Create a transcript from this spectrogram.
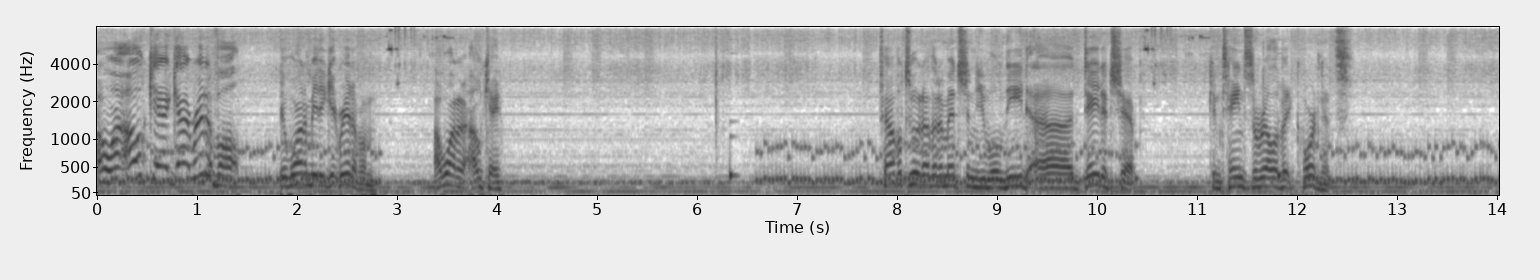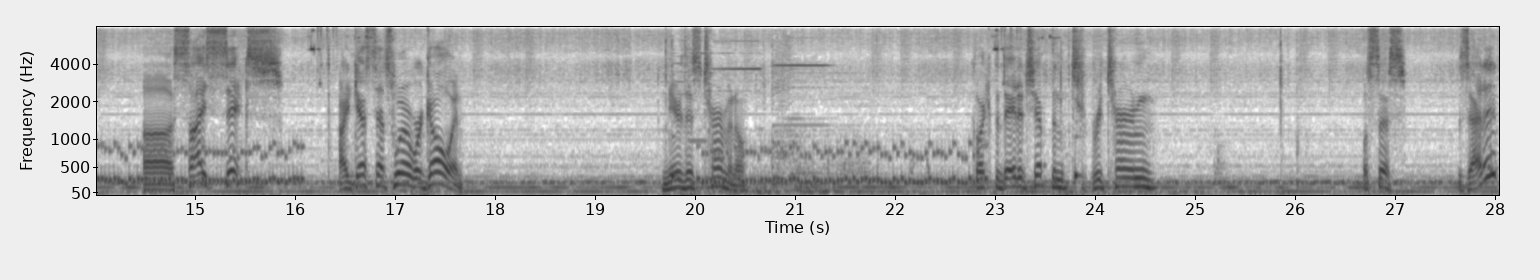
Oh, okay, I got rid of all. It wanted me to get rid of them. I wanted, okay. Travel to another dimension, you will need a data chip. Contains the relevant coordinates. Uh, size 6. I guess that's where we're going. Near this terminal. Collect the data chip, then return. What's this? Is that it?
